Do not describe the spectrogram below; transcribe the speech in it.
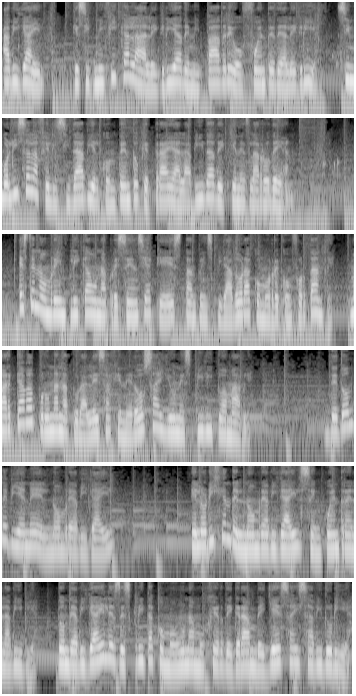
Abigail, que significa la alegría de mi padre o fuente de alegría, simboliza la felicidad y el contento que trae a la vida de quienes la rodean. Este nombre implica una presencia que es tanto inspiradora como reconfortante, marcada por una naturaleza generosa y un espíritu amable. ¿De dónde viene el nombre Abigail? El origen del nombre Abigail se encuentra en la Biblia, donde Abigail es descrita como una mujer de gran belleza y sabiduría.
